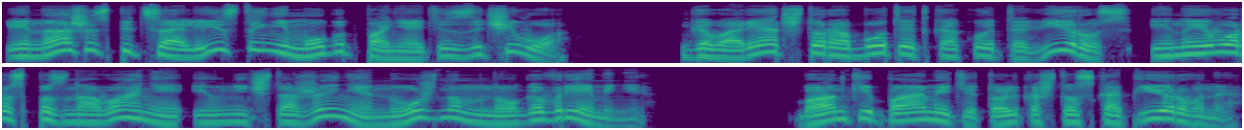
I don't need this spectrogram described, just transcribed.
«и наши специалисты не могут понять из-за чего. Говорят, что работает какой-то вирус, и на его распознавание и уничтожение нужно много времени. «Банки памяти только что скопированы»,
